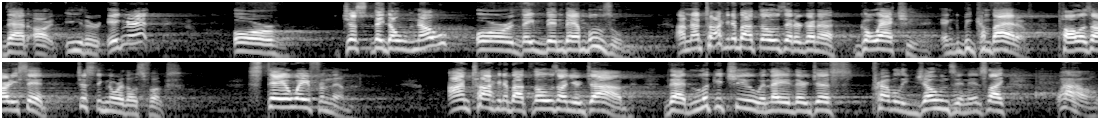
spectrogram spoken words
that are either ignorant or just they don't know or they've been bamboozled. I'm not talking about those that are going to go at you and be combative. Paul has already said, just ignore those folks. Stay away from them. I'm talking about those on your job that look at you and they, they're just probably jonesing. It's like, wow,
